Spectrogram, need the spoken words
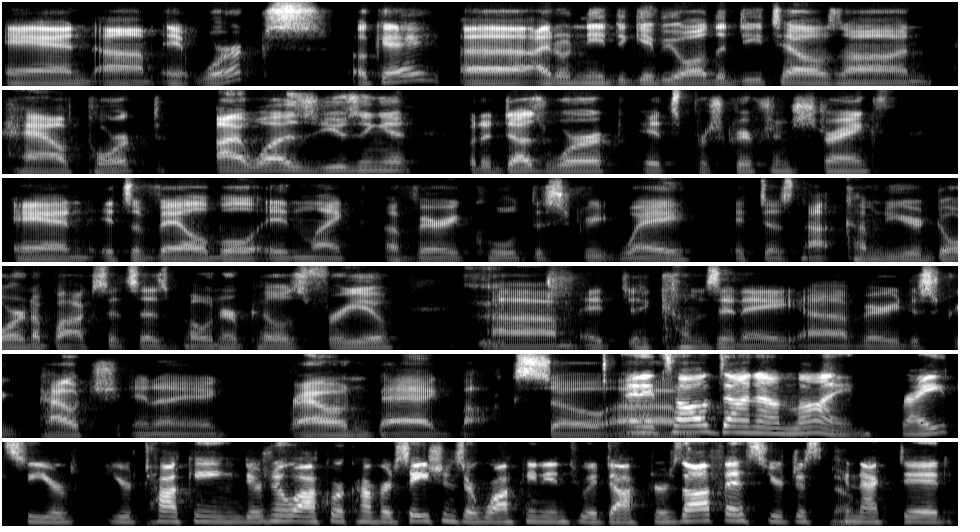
and um, it works. Okay. Uh, I don't need to give you all the details on how torqued I was using it, but it does work. It's prescription strength, and it's available in like a very cool, discreet way. It does not come to your door in a box that says boner pills for you. Um, it, it comes in a uh, very discreet pouch in a brown bag box. So and it's um, all done online, right? So you're you're talking. There's no awkward conversations or walking into a doctor's office. You're just No. connected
